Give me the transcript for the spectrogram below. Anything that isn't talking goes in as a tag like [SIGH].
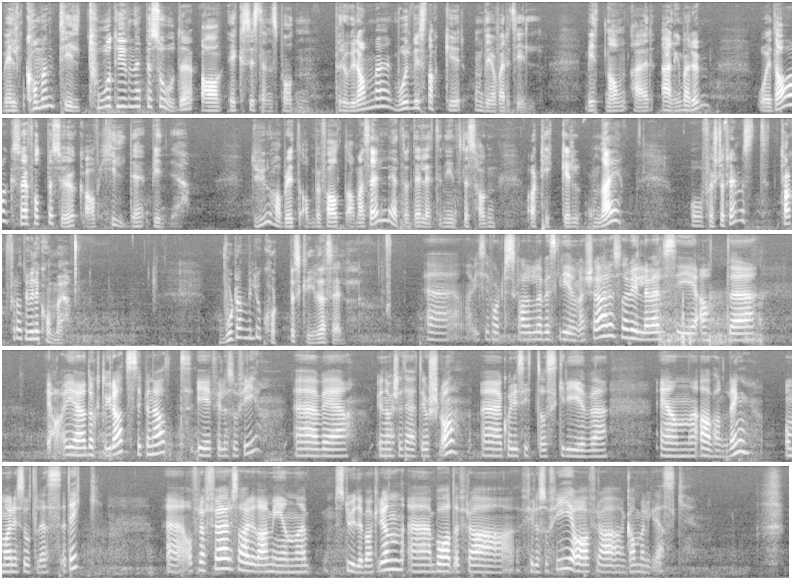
Velkommen til 22. episode av Eksistenspodden. Programmet hvor vi snakker om det å være til. Mitt navn er Erling Berrum, og i dag har jeg fått besøk av Hilde Vinje. Du har blitt anbefalt av meg selv etter at jeg lette en interessant artikkel om deg. Og først og fremst, takk for at du ville komme. Hvordan vil du kort beskrive deg selv? Eh, hvis jeg fort skal beskrive meg sjøl, så vil jeg vel si at eh, ja, jeg er doktorgradsstipendiat i filosofi eh, ved Universitetet i Oslo, eh, hvor jeg sitter og skriver en avhandling om Aristoteles etikk. Eh, og fra før så har jeg da min studiebakgrunn eh, både fra filosofi og fra gammelgresk.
